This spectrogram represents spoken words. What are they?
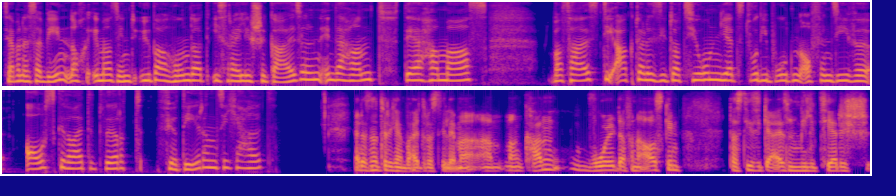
Sie haben es erwähnt, noch immer sind über 100 israelische Geiseln in der Hand der Hamas. Was heißt die aktuelle Situation jetzt, wo die Bodenoffensive ausgeweitet wird, für deren Sicherheit? Ja, das ist natürlich ein weiteres Dilemma. Ähm, man kann wohl davon ausgehen, dass diese Geiseln militärisch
